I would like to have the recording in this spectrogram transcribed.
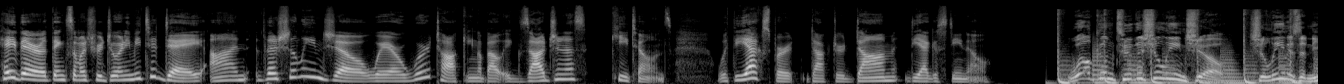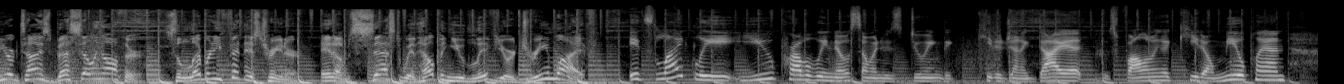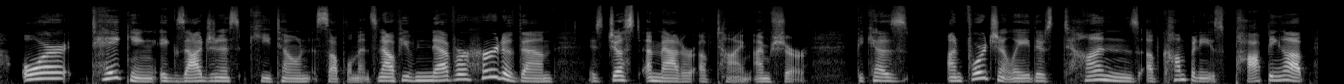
Hey there, thanks so much for joining me today on The Chalene Show, where we're talking about exogenous ketones with the expert, Dr. Dom D'Agostino. Welcome to The Chalene Show. Chalene is a New York Times bestselling author, celebrity fitness trainer, and obsessed with helping you live your dream life. It's likely you probably know someone who's doing the ketogenic diet, who's following a keto meal plan, or taking exogenous ketone supplements. Now, if you've never heard of them, it's just a matter of time, I'm sure, because unfortunately, there's tons of companies popping up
